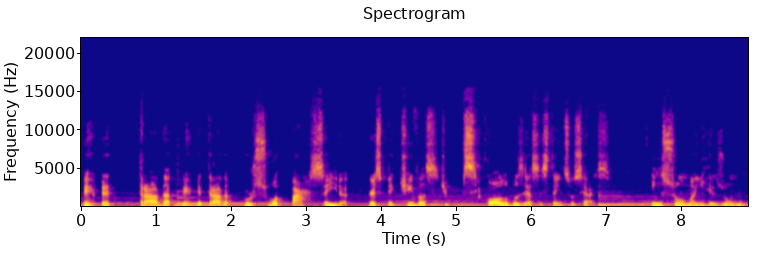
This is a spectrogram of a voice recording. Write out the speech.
perpetrada, perpetrada por sua parceira. Perspectivas de psicólogos e assistentes sociais. Em suma, em resumo,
